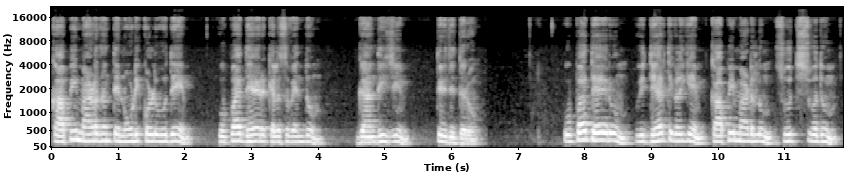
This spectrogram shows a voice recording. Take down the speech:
ಕಾಪಿ ಮಾಡದಂತೆ ನೋಡಿಕೊಳ್ಳುವುದೇ ಉಪಾಧ್ಯಾಯರ ಕೆಲಸವೆಂದು ಗಾಂಧೀಜಿ ತಿಳಿದಿದ್ದರು. ಉಪಾಧ್ಯಾಯರು ವಿದ್ಯಾರ್ಥಿಗಳಿಗೆ ಕಾಪಿ ಮಾಡಲು ಸೂಚಿಸುವುದು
